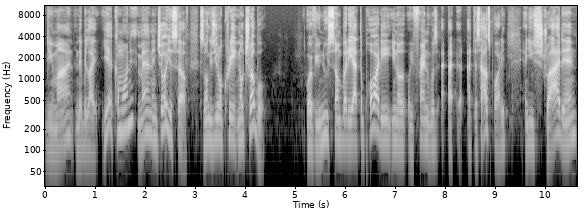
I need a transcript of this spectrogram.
do you mind? And they'd be like, yeah, come on in, man, enjoy yourself, as long as you don't create no trouble. Or if you knew somebody at the party, you know, your friend was at, at this house party, and you stride in,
